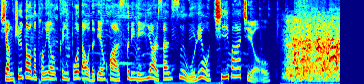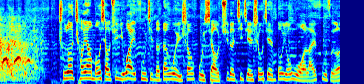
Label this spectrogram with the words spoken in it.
想知道的朋友可以拨打我的电话：四零零一二三四五六七八九。除了朝阳某小区以外，附近的单位、商户、小区的寄件、收件都由我来负责。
